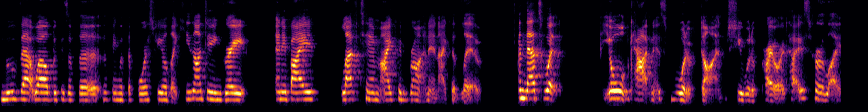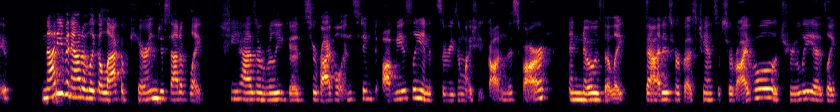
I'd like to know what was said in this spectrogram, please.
move that well because of the the thing with the force field. Like he's not doing great. And if I left him, I could run and I could live. And that's what the old Katniss would have done. She would have prioritized her life. Not even out of like a lack of caring, just out of like she has a really good survival instinct, obviously, and it's the reason why she's gotten this far and knows that like that is her best chance of survival, truly, as like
